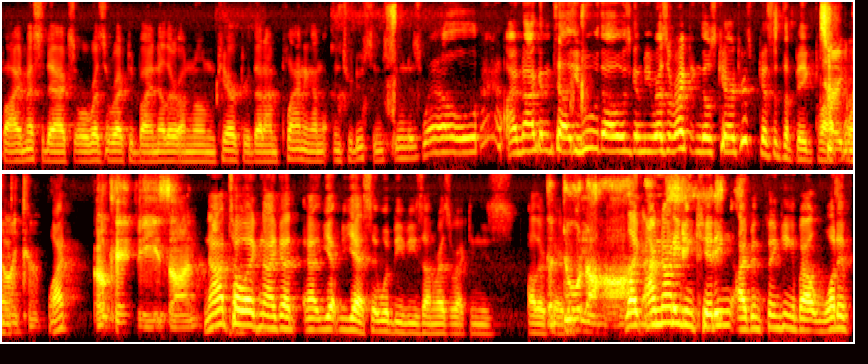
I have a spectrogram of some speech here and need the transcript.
by Mesodax or resurrected by another unknown character that I'm planning on introducing soon as well. I'm not going to tell you who though is going to be resurrecting those characters because it's a big plot point. What? Okay, Vezon. Not Toeg Nika. Uh, yep, yes, it would be Vezon resurrecting these other characters. Like, I'm not even kidding. I've been thinking about what if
